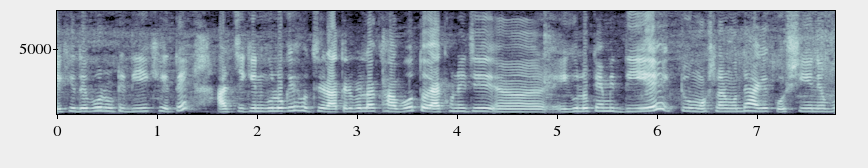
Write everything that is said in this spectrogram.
রেখে দেবো রুটি দিয়ে খেতে। আর চিকেনগুলোকে হচ্ছে রাতের বেলা খাব। তো এখন এই যে এগুলোকে আমি দিয়ে একটু মশলার মধ্যে আগে কষিয়ে নেব।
